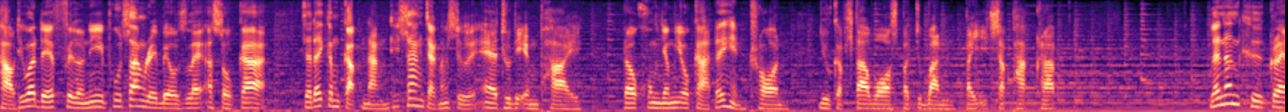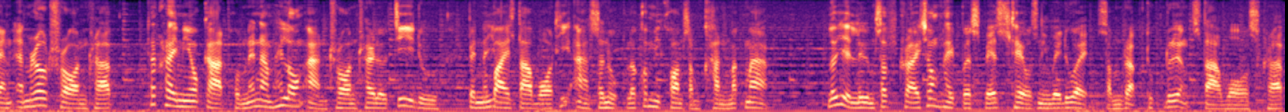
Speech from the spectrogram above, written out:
ข่าวที่ว่าเดฟฟิโลนีผู้สร้าง Rebels และ Ahsoka จะได้กำกับหนังที่สร้างจากหนังสือ Heir to the Empire เราคงยังมีโอกาสได้เห็นทรอนอยู่กับ Star Wars ปัจจุบันไปอีกสักพักครับ และนั่นคือ Grand Admiral Thrawn ครับ ถ้าใครมีโอกาสผมแนะนำให้ลองอ่าน Tron Trilogy ดู เป็นนโยบาย Star Wars ที่อ่านสนุกแล้วก็มีความสำคัญมาก ๆ แล้วอย่าลืม subscribe ช่อง Hyperspace Tales นี้ไว้ด้วยสำหรับทุกเรื่อง Star Wars ครับ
